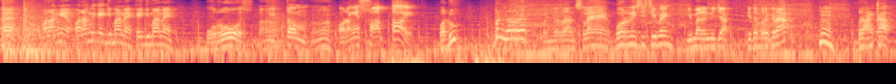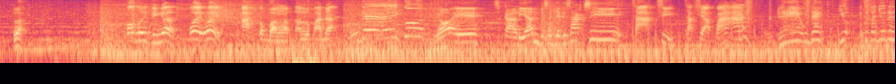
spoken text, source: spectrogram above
Eh, orangnya, orangnya kayak gimana? Kayak gimana? Kurus, Ah. hitam, Ah. orangnya sotoy. Waduh, bener Net. Beneran selebor nih si Cimeng. Gimana nih Jak? Kita bergerak? Hmm, berangkat. Lah, Kok gue ditinggal? Woi, woi. Ah, kebangetan lu pada. Udah, ayo ikut. yoi, sekalian bisa jadi saksi. Saksi, saksi apaan? Udah, udah. Yuk, ikut aja udah.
